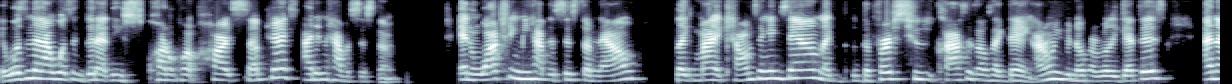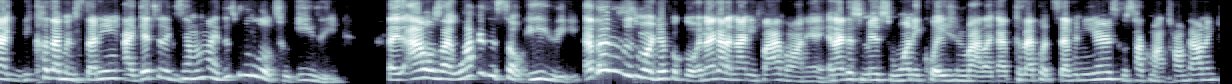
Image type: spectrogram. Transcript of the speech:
it wasn't that I wasn't good at these quote unquote hard subjects. I didn't have a system. And watching me have the system now, like my accounting exam, like the first two classes, I was like, dang, I don't even know if I really get this. And I, because I've been studying, I get to the exam, I'm like, this was a little too easy. Like I was like, why is this so easy? I thought this was more difficult, and I got a 95 on it, and I just missed one equation by like because I, I, put seven years because talking about compounding,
